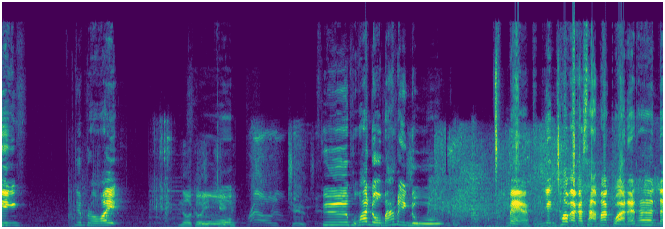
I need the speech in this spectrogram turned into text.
ริงๆ เรียบร้อยโอ้คือผมว่าโดมามันยังดู แหมยังชอบอากาศามากกว่านะ ถ้าใน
